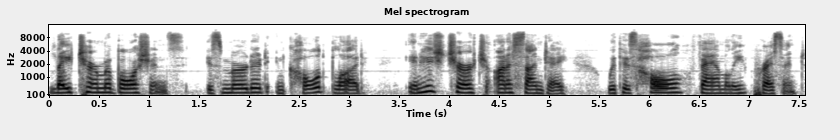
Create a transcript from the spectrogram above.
late term abortions is murdered in cold blood in his church on a Sunday with his whole family present?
